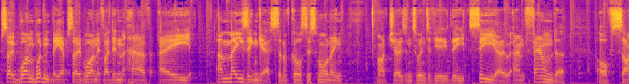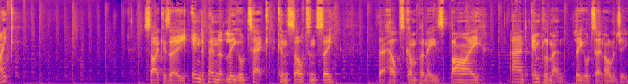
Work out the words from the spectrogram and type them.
Episode one wouldn't be episode one if I didn't have a amazing guest, and of course, this morning I've chosen to interview the CEO and founder of SYKE. SYKE is a independent legal tech consultancy that helps companies buy and implement legal technology.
